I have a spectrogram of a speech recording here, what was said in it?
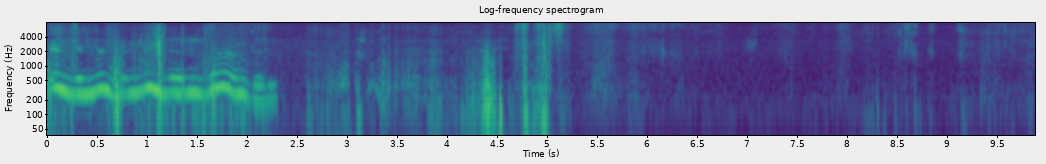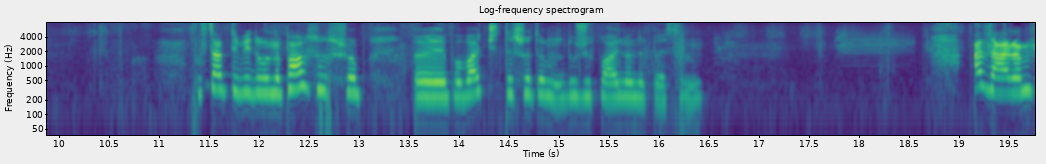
Дин-дин-дин-дин-дин-дин-дин. Поставте відео на паузу, щоб е, побачити, що там дуже файно написано. А зараз,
